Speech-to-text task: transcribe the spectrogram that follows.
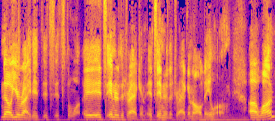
No, you're right. It, it's it's the one. It's Enter the Dragon. It's Enter the Dragon all day long. Uh, Juan.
